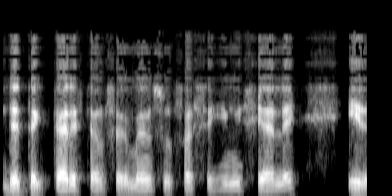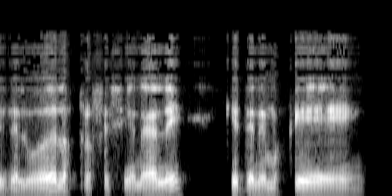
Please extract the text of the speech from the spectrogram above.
detectar esta enfermedad en sus fases iniciales, y desde luego de los profesionales que tenemos que,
